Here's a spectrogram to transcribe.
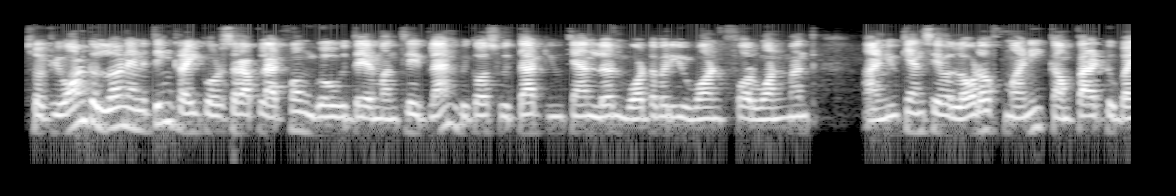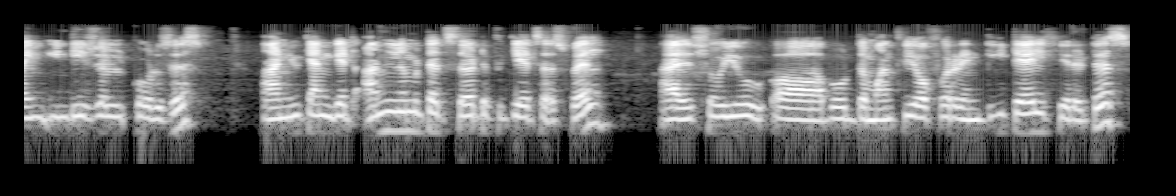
So if you want to learn anything, try Coursera platform, go with their monthly plan because with that you can learn whatever you want for one month and you can save a lot of money compared to buying individual courses and you can get unlimited certificates as well. I'll show you uh, about the monthly offer in detail. Here it is.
